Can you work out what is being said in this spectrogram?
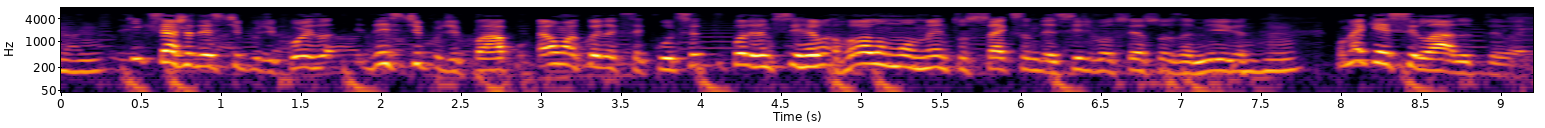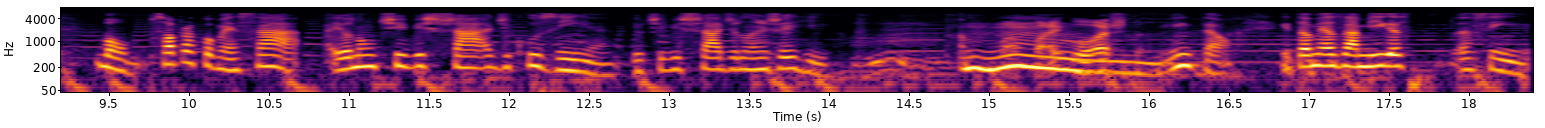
Uhum. O que, que, você acha desse tipo de coisa, desse tipo de papo? É uma coisa que você curte? Você, por exemplo, se rola um momento Sex and the City, você e as suas amigas, uhum. como é que é esse lado teu aí? Bom, só para começar, eu não tive chá de cozinha, eu tive chá de lingerie. Hum, papai gosta. Então, então minhas amigas, assim,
